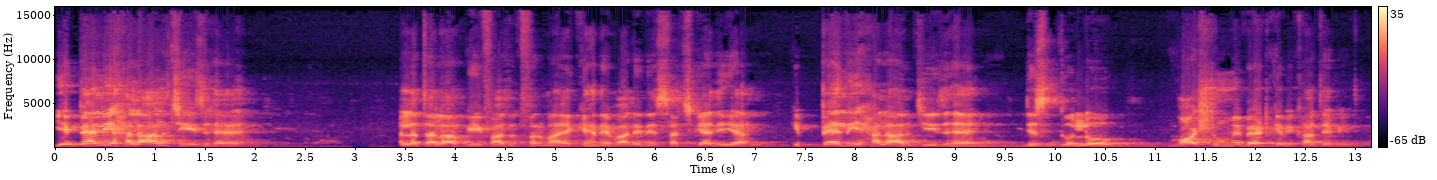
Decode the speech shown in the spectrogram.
ये पहली हलाल चीज़ है। अल्लाह ताला आपकी हिफाजत फरमाए, कहने वाले ने सच कह दिया कि पहली हलाल चीज़ है जिसको लोग वॉशरूम में बैठ के भी खाते पीते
